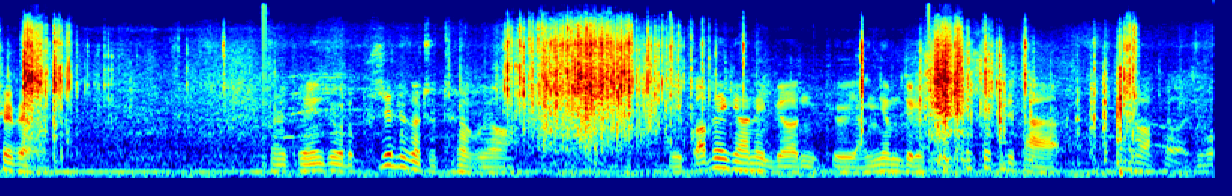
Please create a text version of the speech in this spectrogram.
700원. 저는 개인적으로 푸질리가 좋더라고요. 이 꽈배기 안에 면 그 양념들이 소스들이 다 들어가가지고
